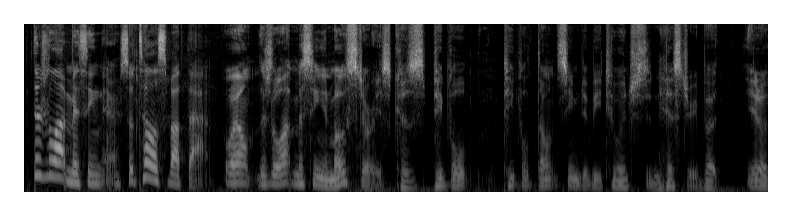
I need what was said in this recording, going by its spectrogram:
But there's a lot missing there. So, tell us about that. Well, there's a lot missing in most stories because people people don't seem to be too interested in history. But you know,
